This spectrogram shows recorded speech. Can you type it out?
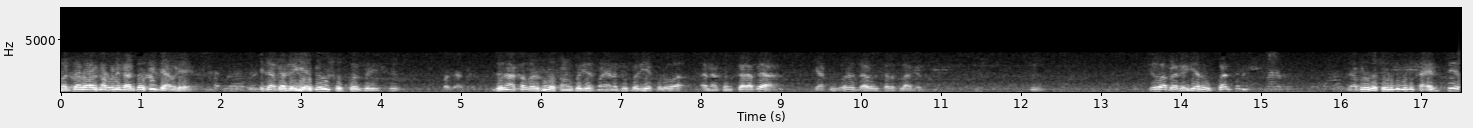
મરચાનો કાઢતા શી આવડે? એટલે આપડે ઘડિયા કેવું શોધખોળ કરી છે? જો આખા વર્ષનું વસણું કરીએ પણ એને જો કરીએ પૂરો એના સંસ્કાર આપ્યા કે આખું વર્ષ દાડો સરસ લાગે? કેવો આપડા ઘડિયાનો ઉપકાર છે ને? આપણું રસોડું તો બધું સાયન્સ છે?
